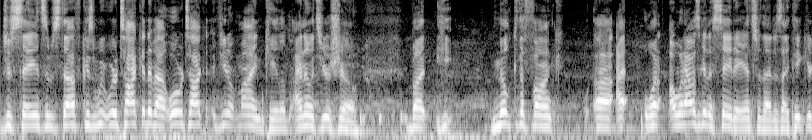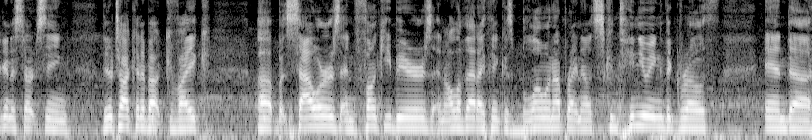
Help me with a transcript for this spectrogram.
Just saying some stuff because we, we're talking about what we're talking. If you don't mind, Kaleb, I know it's your show, but he milk the funk. Uh, I, what what I was going to say to answer that is I think you're going to start seeing. They're talking about Kveik. Uh, but sours and funky beers and all of that, I think, is blowing up right now. It's continuing the growth, and uh,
